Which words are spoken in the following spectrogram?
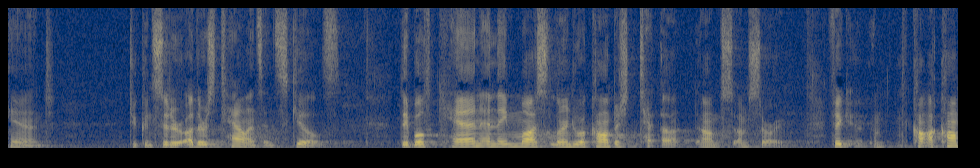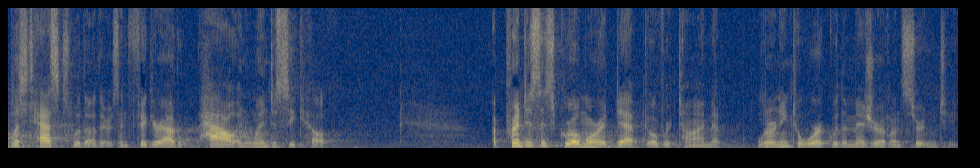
hand, to consider others' talents and skills, they both can and they must learn to accomplish, uh, um, I'm sorry, figure, um, accomplish tasks with others and figure out how and when to seek help. Apprentices grow more adept over time at learning to work with a measure of uncertainty.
